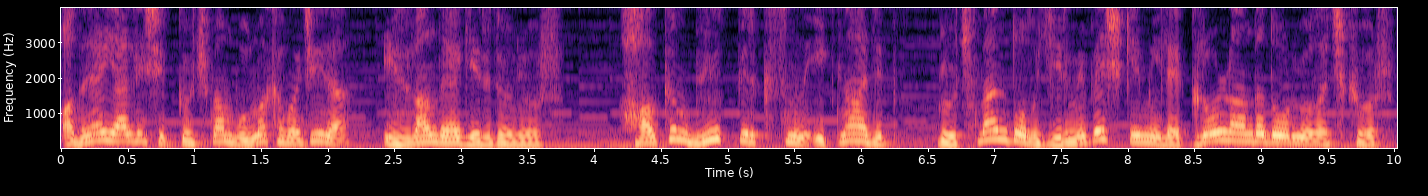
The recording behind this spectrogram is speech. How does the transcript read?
adaya yerleşik göçmen bulmak amacıyla İzlanda'ya geri dönüyor. Halkın büyük bir kısmını ikna edip göçmen dolu 25 gemiyle Grönland'a doğru yola çıkıyor.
